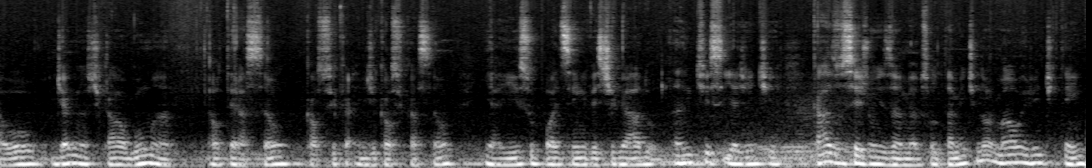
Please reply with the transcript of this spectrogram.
ou diagnosticar alguma alteração de calcificação e aí isso pode ser investigado antes e a gente, caso seja um exame absolutamente normal, a gente tem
